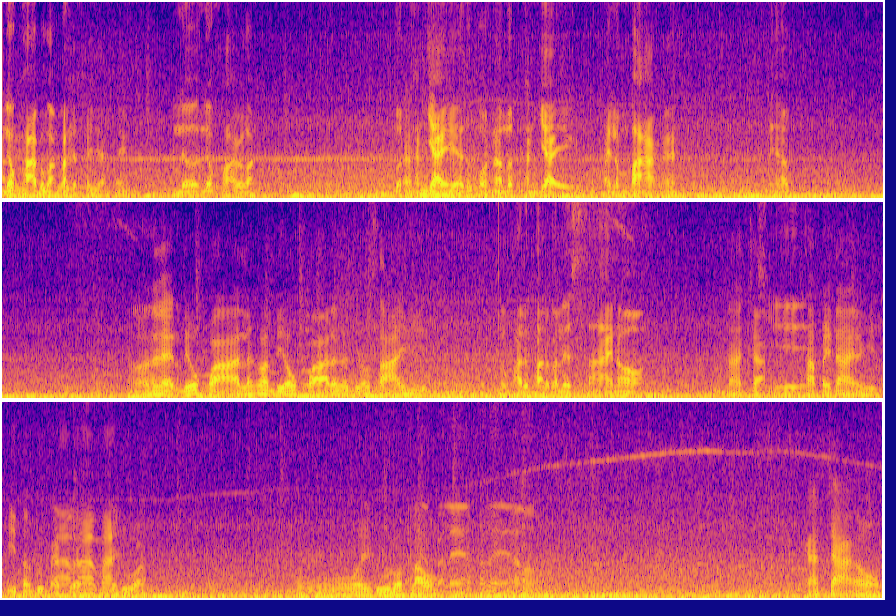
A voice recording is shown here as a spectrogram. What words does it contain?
ๆเลี้ยวขวาไปก่อนปะ เราจะไปยังไงเลี้ยวเลี้ยวขวาไปก่อน รถครับคันใหญ่อะทุกคนนะรถคันใหญ่ไปลำบากนะนะครับ อ๋อนั่นแหละเลี้ยวขวาแล้วก็เลี้ยวขวาแล้วก็เลี้ยวซ้ายพี่เลี้ยวขวาเลี้ยวขวาแล้วก็เลี้ยวซ้ายเนาะ น่าจะโอเคถ้าไปได้นะพี่พี่ต้องดูแมพด้วยมาผมมา ไม่รู้อะโอ้ยดูรถเราไปแล้วไปแล้วงานจ้างครับผม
